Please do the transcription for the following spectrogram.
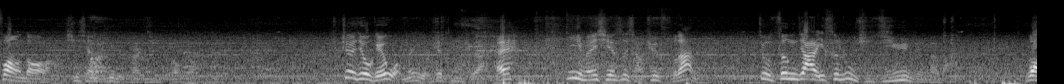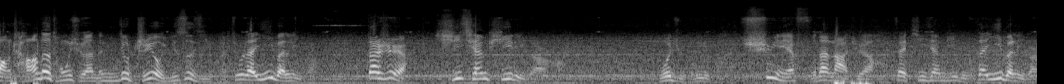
放到了提前批里边进行高考，这就给我们有些同学，哎，一门心思想去复旦的，就增加了一次录取机遇，明白吧？往常的同学呢，你就只有一次机会，就是在一本里边，但是提前批里边哈，我举个例子，去年复旦大学啊，在提前批里，在一本里边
